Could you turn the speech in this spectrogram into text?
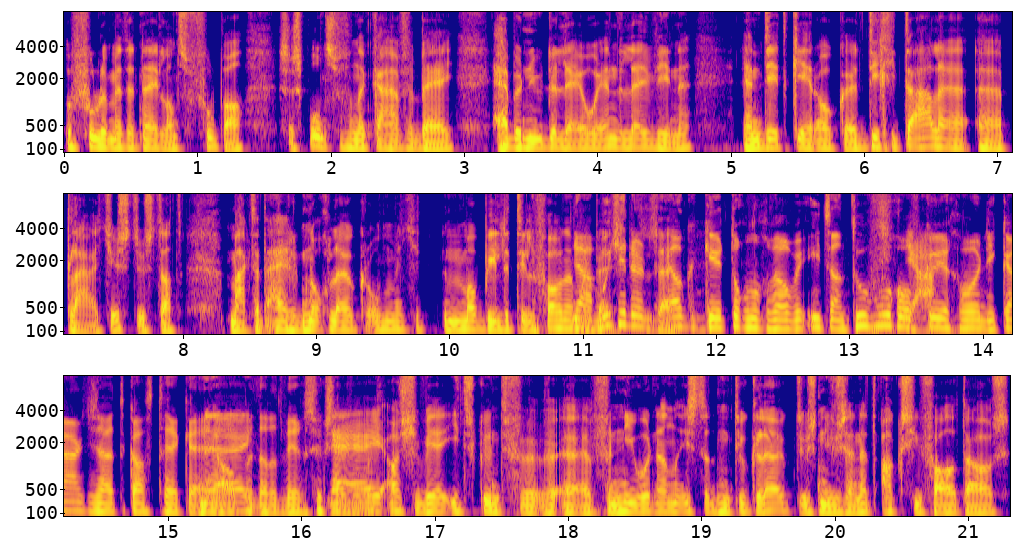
voelen met het Nederlandse voetbal. Ze sponsoren van de KNVB hebben nu de leeuwen en de leeuwinnen. En dit keer ook uh, digitale uh, plaatjes. Dus dat maakt het eigenlijk nog leuker om met je mobiele telefoon Ja, moet je er elke keer toch nog wel weer iets aan toevoegen? Of ja. kun je gewoon die kaartjes uit de kast trekken en nee, hopen dat het weer een succes nee, wordt? Nee, als je weer iets kunt ver, uh, vernieuwen, dan is dat natuurlijk leuk. Dus nu zijn het actiefoto's.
